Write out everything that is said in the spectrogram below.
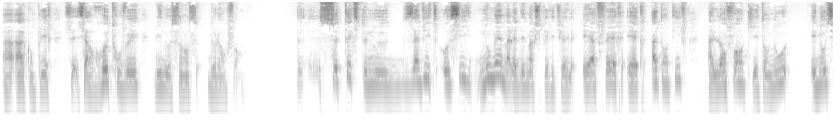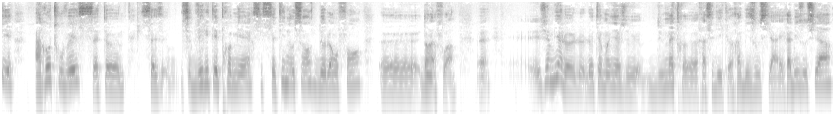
à, accomplir, c'est à retrouver l'innocence de l'enfant. Ce texte nous invite aussi nous-mêmes à la démarche spirituelle et à faire et être attentifs à l'enfant qui est en nous et nous aussi à retrouver cette, euh, vérité première, cette innocence de l'enfant euh, dans la foi. Euh, j'aime bien le, témoignage du, maître chassidique Rabbi Zoussia. Et Rabbi Zoussia,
